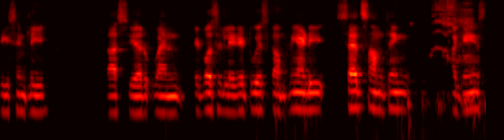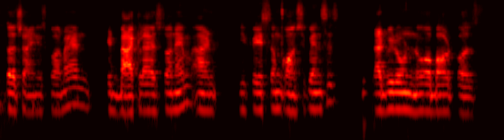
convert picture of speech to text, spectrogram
recently last year when it was related to his company and he said something against the Chinese government and it backlashed on him and he faced some consequences that we don't know about because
